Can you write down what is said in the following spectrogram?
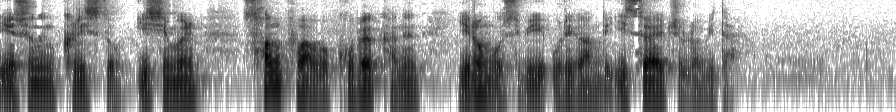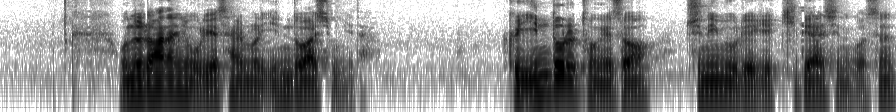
예수는 그리스도 이심을 선포하고 고백하는 이런 모습이 우리 가운데 있어야 할 줄로 믿어요. 오늘도 하나님 우리의 삶을 인도하십니다. 그 인도를 통해서 주님이 우리에게 기대하시는 것은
